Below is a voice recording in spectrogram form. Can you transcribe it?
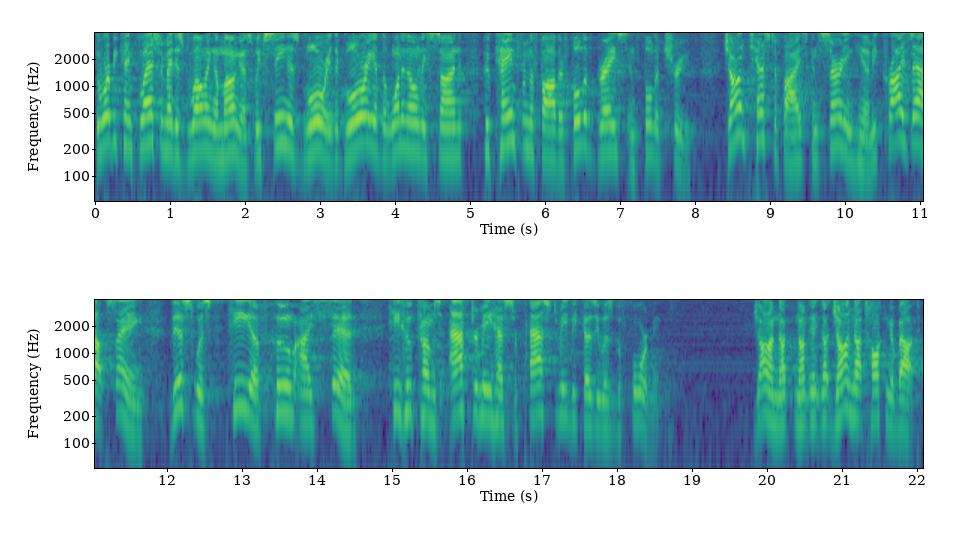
The Word became flesh and made his dwelling among us. We've seen his glory, the glory of the one and only Son who came from the Father, full of grace and full of truth. John testifies concerning him. He cries out, saying, This was he of whom I said, He who comes after me has surpassed me because he was before me. John not, not, not, John not talking about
